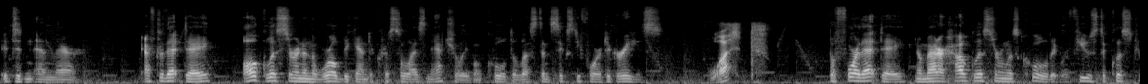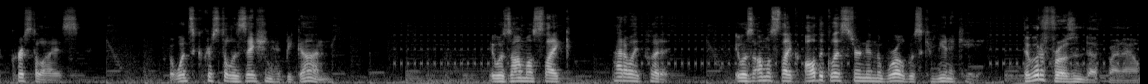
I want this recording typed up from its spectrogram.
It didn't end there. After that day, all glycerin in the world began to crystallize naturally when cooled to less than 64 degrees. What? Before that day, no matter how glycerin was cooled, it refused to crystallize. But once crystallization had begun, it was almost like how do I put it? It was almost like all the glycerin in the world was communicating. They would have frozen to death by now.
